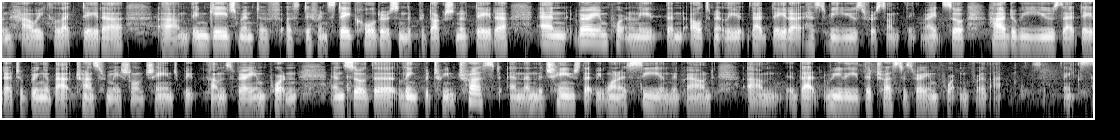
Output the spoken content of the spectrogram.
and how we collect data, um, the engagement of, of, different stakeholders in the production of data, and very importantly, then ultimately that data has to be used for something, right? So how do we use that data to bring about transformational change becomes very important. And so the link between trust and then the change that we want to see in the ground, um, that really the trust is very important for that. So thanks.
